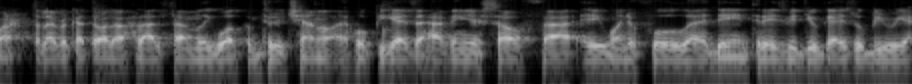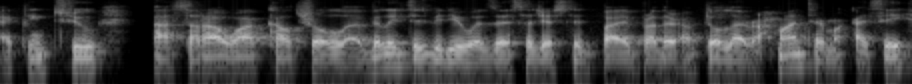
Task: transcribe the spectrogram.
warahmatullahi wabarakatuh. Halal family. Welcome to the channel. I hope you guys are having yourself uh, a wonderful uh, day. In today's video guys we'll be reacting to uh, Sarawak Cultural uh, Village. This video was uh, suggested by brother Abdullah Rahman Termakaisi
